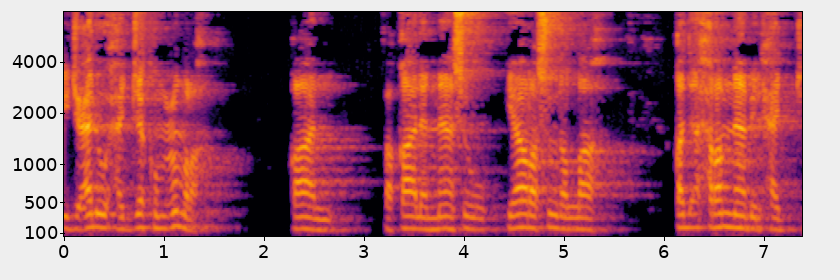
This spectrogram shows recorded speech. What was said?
اجعلوا حجكم عمرة. قال فقال الناس يا رسول الله قد أحرمنا بالحج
